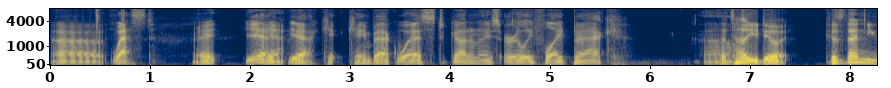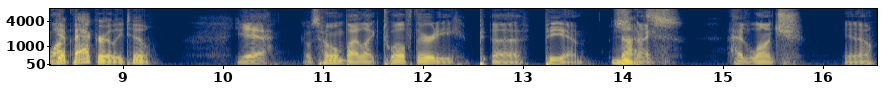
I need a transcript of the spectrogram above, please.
uh, West. Right? yeah Yeah. yeah, Ca- came back west got a nice early flight back That's how you do it. Because then you wha- get back early too. yeah i was home by like 12.30 uh, p.m Nuts. nice I had lunch you know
